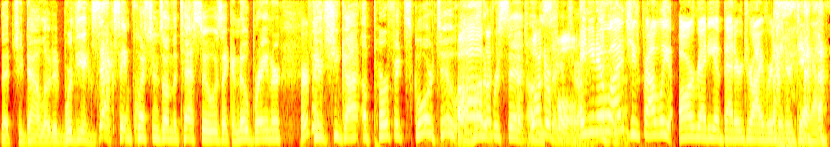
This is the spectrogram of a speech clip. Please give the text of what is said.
that she downloaded were the exact same questions on the test, so it was like a no brainer. Perfect. Dude, she got a perfect score too. Oh, hundred that's- percent. that's wonderful. And you know what? She's probably already a better driver than her dad.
